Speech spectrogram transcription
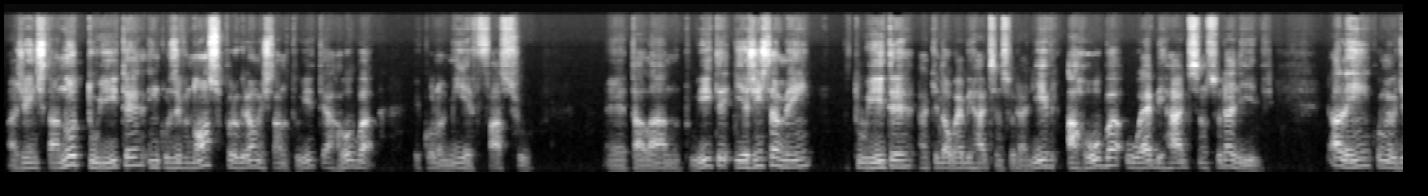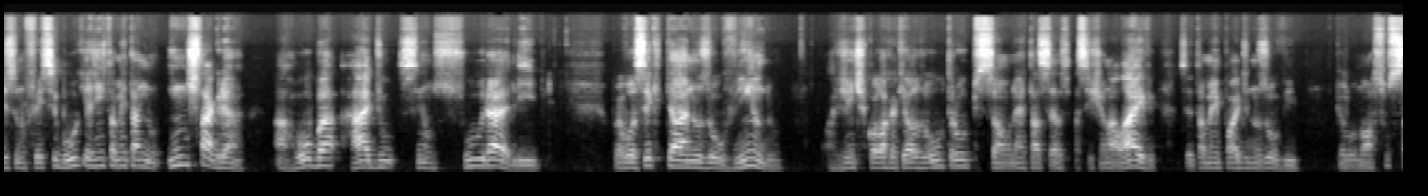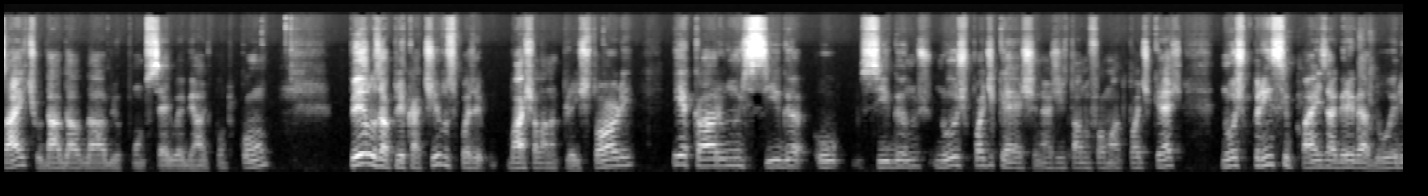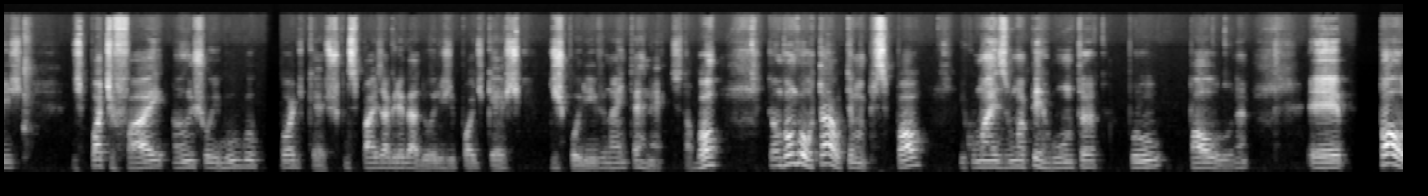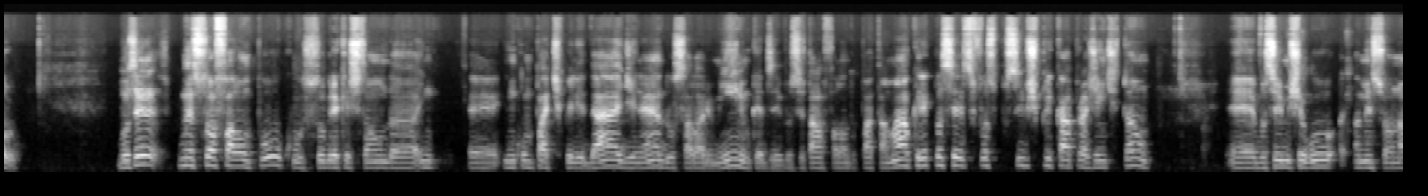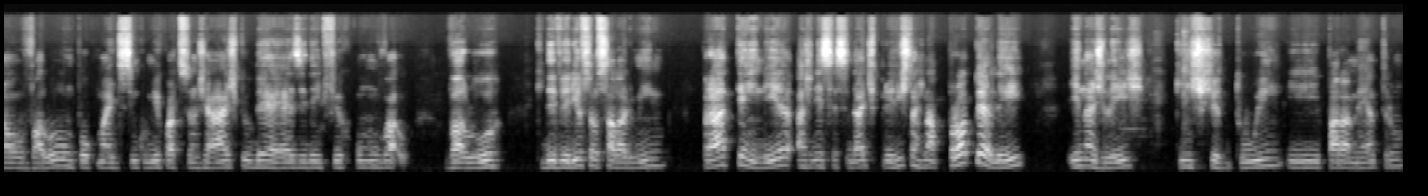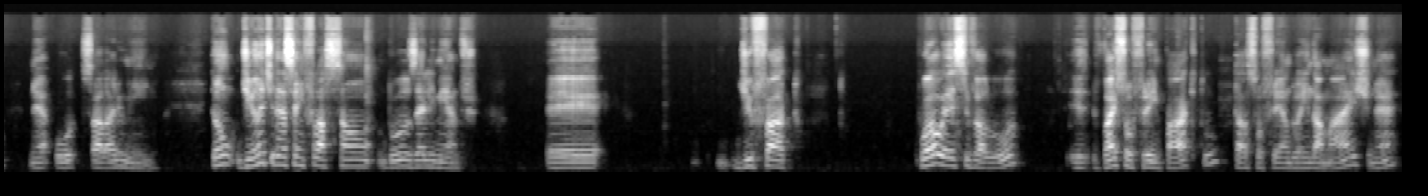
a gente está no Twitter, inclusive nosso programa está no Twitter, arroba Economia é Fácil é, lá no Twitter, e a gente também, Twitter, aqui da Web Rádio Censura Livre, arroba Web Rádio Censura Livre. Além, como eu disse, no Facebook, a gente também está no Instagram, arroba Rádio Censura Livre. Para você que está nos ouvindo, a gente coloca aqui outra opção, né? Está assistindo a live, você também pode nos ouvir pelo nosso site, o pelos aplicativos, pode baixa lá na Play Store, e, é claro, nos siga ou siga-nos nos podcasts. Né? A gente está no formato podcast, nos principais agregadores Spotify, Anchor e Google Podcast, os principais agregadores de podcast disponível na internet, tá bom? Então vamos voltar ao tema principal e com mais uma pergunta para o Paulo, né? É, Paulo, você começou a falar um pouco sobre a questão da é, incompatibilidade né, do salário mínimo, quer dizer, você estava falando do patamar, eu queria que você, se fosse possível, explicar para a gente, então, é, você me chegou a mencionar o valor, um pouco mais de R$ 5.400, que o DES identifica como va valor que deveria ser o salário mínimo para atender às necessidades previstas na própria lei e nas leis que instituem e parametram né, o salário mínimo. Então, diante dessa inflação dos alimentos, é, de fato, qual é esse valor? Vai sofrer impacto, está sofrendo ainda mais, né?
